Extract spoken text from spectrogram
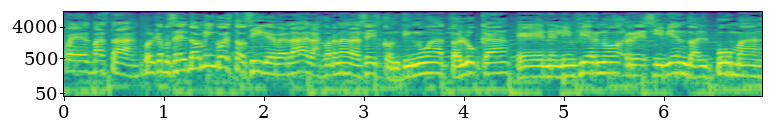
Pues basta. Porque pues el domingo esto sigue, ¿verdad? La jornada 6 continúa. Toluca en el infierno recibiendo al Puma.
